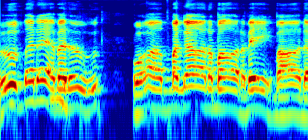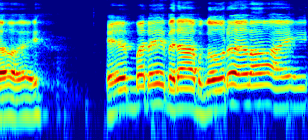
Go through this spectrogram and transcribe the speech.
Ooh, ba da ba doo. Wa ba ga da ba da ba da. Hey, eh. ba da ba da ba go da ba. Eh.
